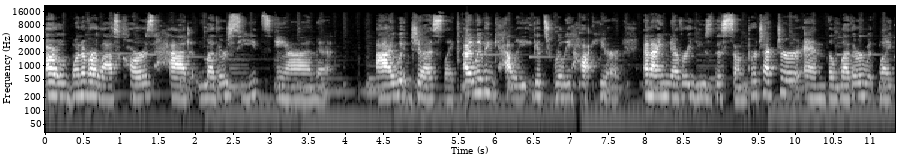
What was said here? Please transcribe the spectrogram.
our, one of our last cars had leather seats and I would just like, I live in Cali, it gets really hot here, and I never use the sun protector, and the leather would like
